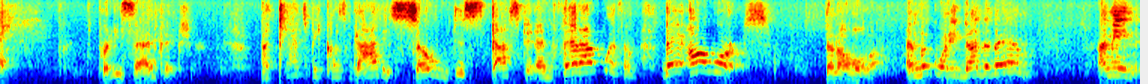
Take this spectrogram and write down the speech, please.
It's a pretty sad picture. But that's because God is so disgusted and fed up with them. They are worse than Aholah. And look what he's done to them. I mean,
